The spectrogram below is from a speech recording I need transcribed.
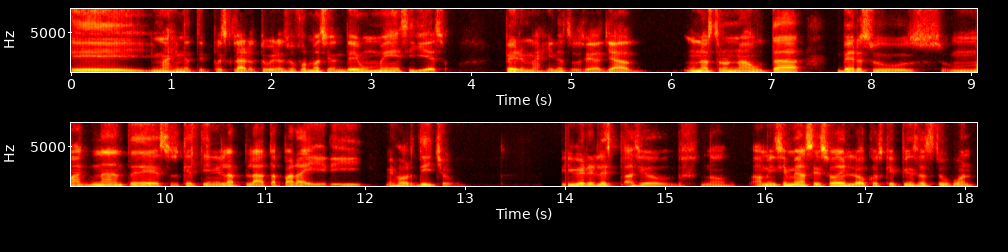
Eh, imagínate, pues claro, tuvieron su formación de un mes y eso, pero imagínate, o sea, ya un astronauta versus un magnate de esos que tiene la plata para ir y, mejor dicho, y ver el espacio, no, a mí se me hace eso de locos. ¿Qué piensas tú, Juan?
